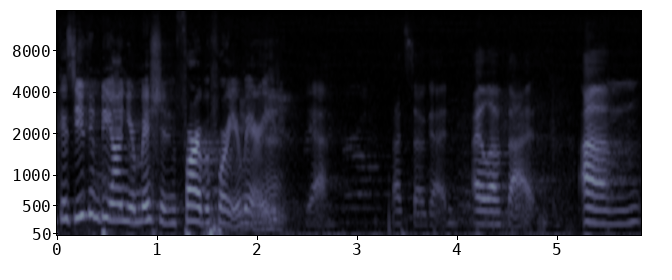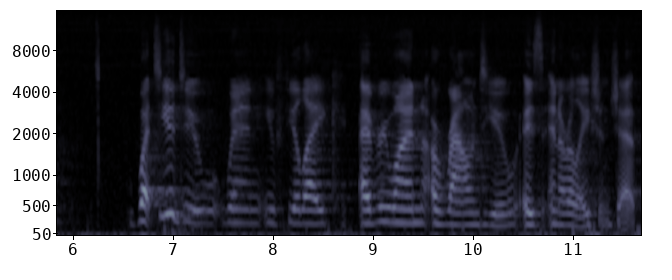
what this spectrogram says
Because you can be on your mission far before you're married. Yeah, that's so good. I love that. Um, what do you do when you feel like everyone around you is in a relationship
